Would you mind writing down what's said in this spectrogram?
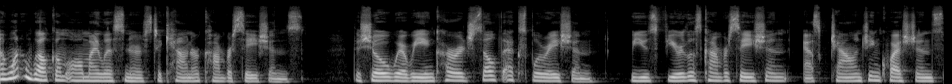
I want to welcome all my listeners to Counter Conversations, the show where we encourage self exploration. We use fearless conversation, ask challenging questions,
